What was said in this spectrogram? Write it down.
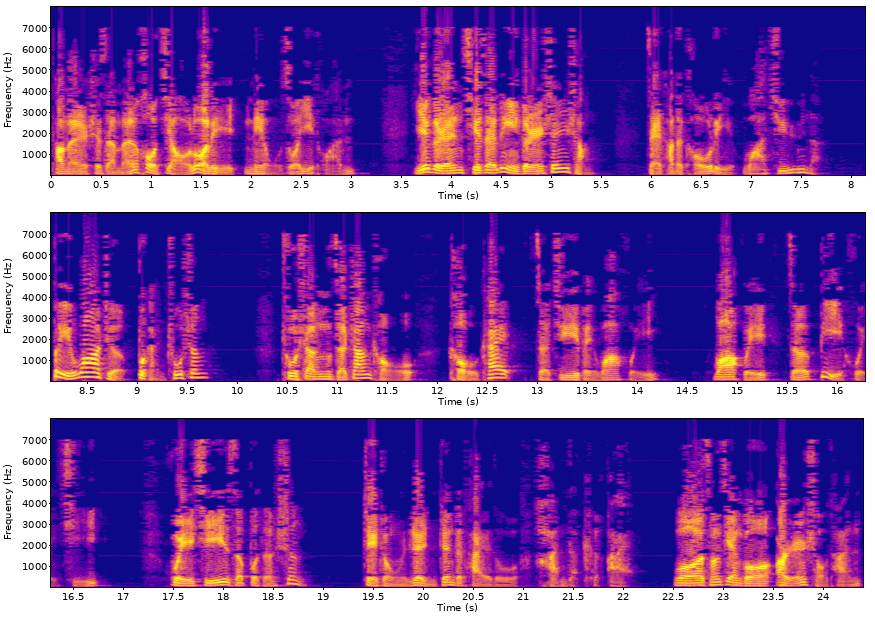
他们是在门后角落里扭作一团，一个人骑在另一个人身上，在他的口里挖车呢。被挖者不敢出声，出声则张口，口开则车被挖回，挖回则必毁棋，毁棋则不得胜。这种认真的态度憨得可爱。我曾见过二人手谈，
